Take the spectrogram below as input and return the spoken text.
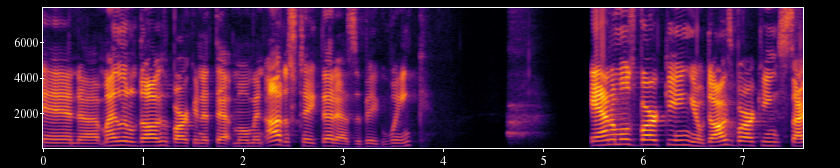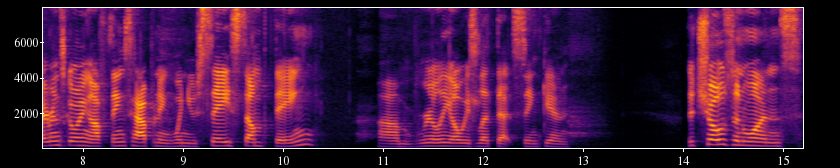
And uh, my little dog's barking at that moment. I'll just take that as a big wink. Animals barking, you know, dogs barking, sirens going off, things happening. When you say something, um, really always let that sink in. The chosen ones,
